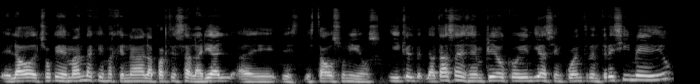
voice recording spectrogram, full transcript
lado del choque de demanda, que es más que nada la parte salarial eh, de, Estados Unidos. Y que la tasa de desempleo que hoy en día se encuentra en 3,5,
